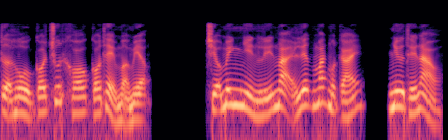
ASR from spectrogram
tựa hồ có chút khó có thể mở miệng. Triệu Minh nhìn lý mại liếc mắt một cái, như thế nào?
